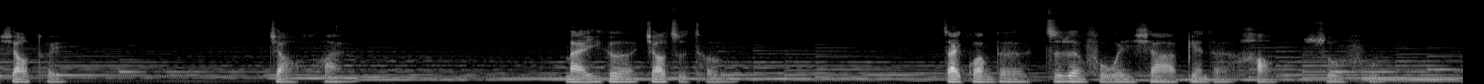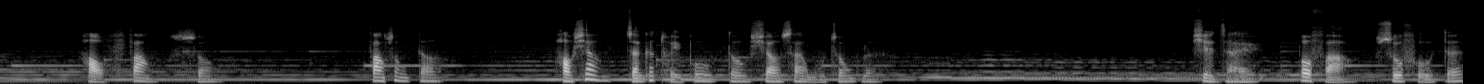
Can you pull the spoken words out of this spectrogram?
小腿、脚踝。每一个脚趾头，在光的滋润抚慰下，变得好舒服、好放松，放松到好像整个腿部都消散无踪了。现在，不妨舒服的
